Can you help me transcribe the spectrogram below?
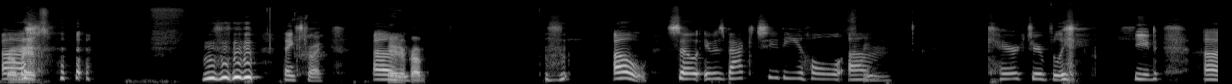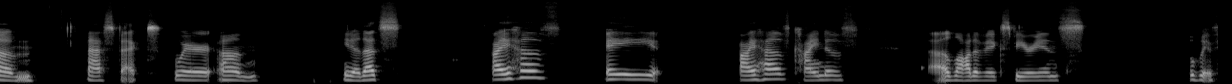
Uh, Romance. Thanks, Troy. Yeah, no Um, problem. oh, so it was back to the whole um character bleed um aspect where um you know that's I have a I have kind of a lot of experience with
